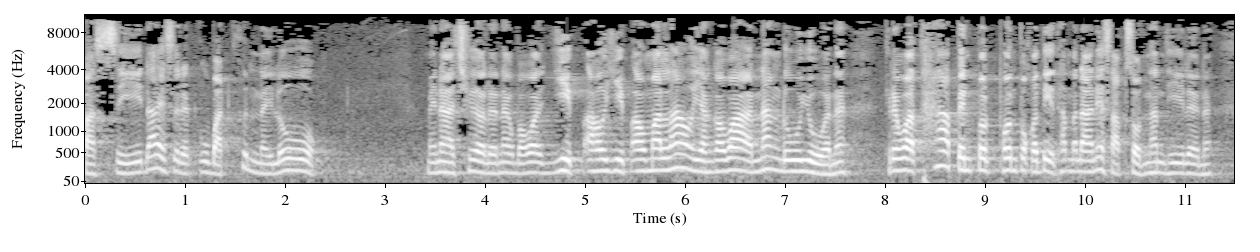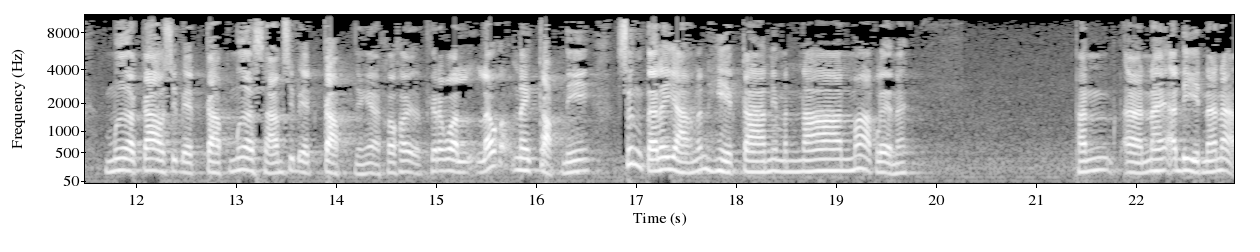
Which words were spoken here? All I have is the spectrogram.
ปัสสีได้เสด็จอุบัติขึ้นในโลก ไม่น่าเชื่อเลยนะบอกว่าหยิบเอาหยิบเอามาเล่าอย่างก็ว่านั่งดูอยู่นะเรียกว่าถ้าเป็นพลปกติธรรมดาเนี่ยสับสนทันทีเลยนะเมื่อ 91 กับเมื่อ 31 กับอย่างเงี้ยเขาค่อยเรียกว่าแล้วในกับนี้ ซึ่งแต่ละอย่างนั้นเหตุการณ์นี่มันนานมากเลยนะพันในอดีตนั้นอะ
